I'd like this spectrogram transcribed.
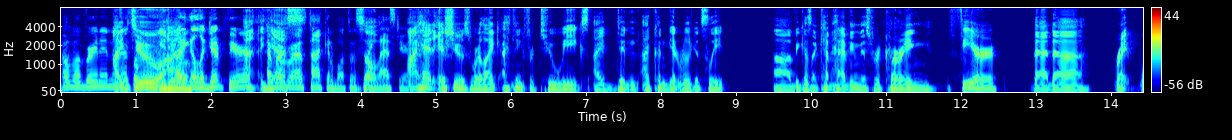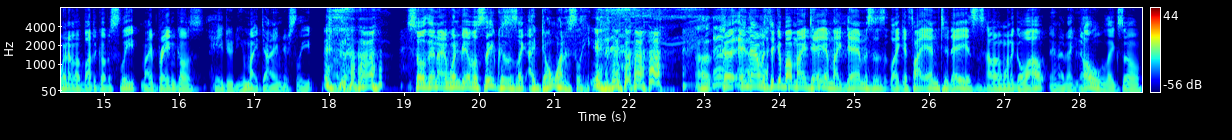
of a brain aneurysm? I do. I- Like a legit fear. I remember yes. us talking about this so like last year. I had issues where, like, I think for two weeks, I didn't, I couldn't get really good sleep, uh, because I kept having this recurring fear that, uh, right when I'm about to go to sleep, my brain goes, "Hey, dude, you might die in your sleep." Like, So then I wouldn't be able to sleep because it's like I don't want to sleep. Uh, and then I would think about my day. I'm like, damn, is this like if I end today, is this how I want to go out? And I'm like, no, like so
